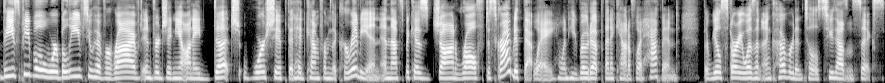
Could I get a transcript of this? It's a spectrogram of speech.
these people were believed to have arrived in Virginia on a Dutch warship that had come from the Caribbean, and that's because John Rolfe described it that way when he wrote up an account of what happened. The real story wasn't uncovered until 2006.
